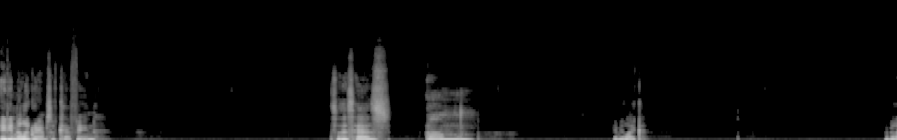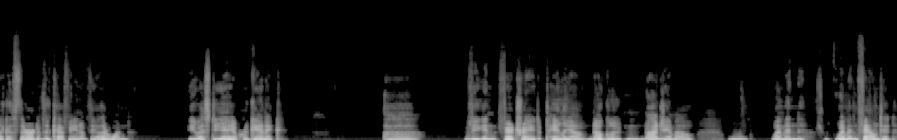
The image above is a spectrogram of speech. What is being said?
80 milligrams of caffeine. So this has um, maybe like maybe like a third of the caffeine of the other one. USDA organic, uh, vegan, fair trade, paleo, no gluten, non GMO, women women founded.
